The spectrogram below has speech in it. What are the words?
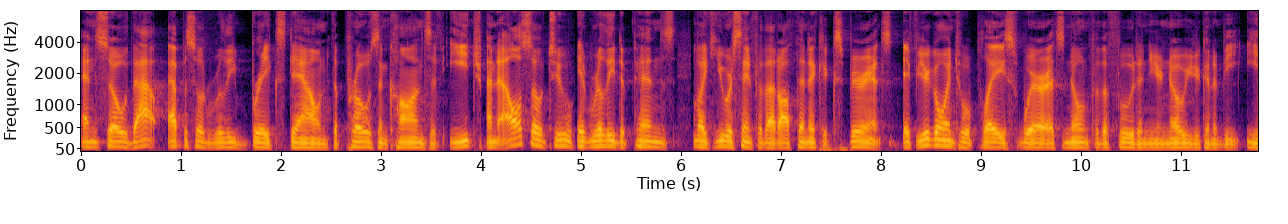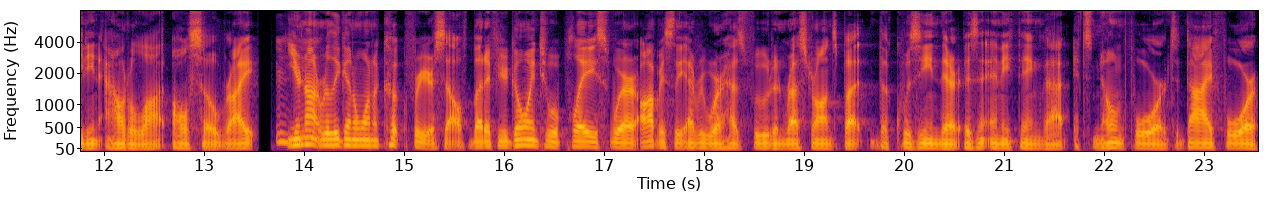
And so that episode really breaks down the pros and cons of each. And also, too, it really depends, like you were saying, for that authentic experience. If you're going to a place where it's known for the food and you know you're going to be eating out a lot, also, right? You're mm-hmm. not really going to want to cook for yourself. But if you're going to a place where obviously everywhere has food and restaurants, but the cuisine there isn't anything that it's known for, to die for,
